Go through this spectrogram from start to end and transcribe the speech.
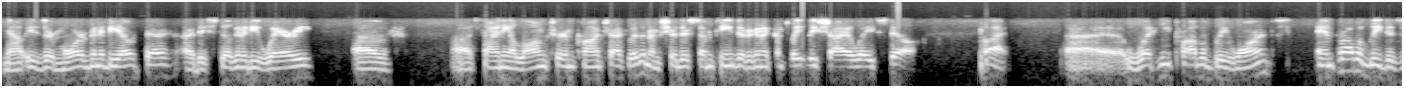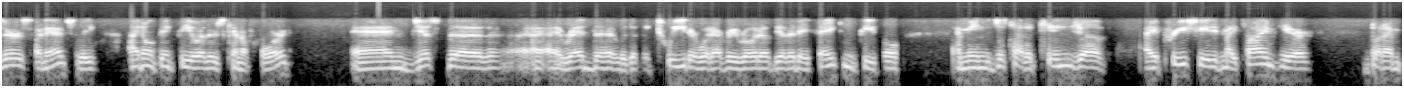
Now, is there more going to be out there? Are they still going to be wary of uh, signing a long-term contract with him? I'm sure there's some teams that are going to completely shy away still. But uh, what he probably wants and probably deserves financially, I don't think the Oilers can afford. And just the, I, I read the was it the tweet or whatever he wrote out the other day, thanking people. I mean, just had a tinge of I appreciated my time here, but I'm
